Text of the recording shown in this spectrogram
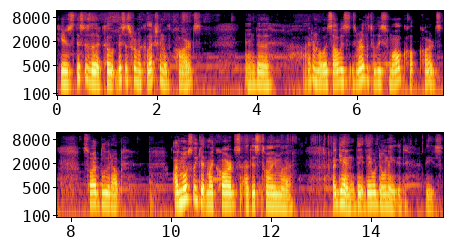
Here's, this is a, this is from a collection of cards. And uh, I don't know, it's always it's relatively small cards. So I blew it up. I mostly get my cards at this time. Uh, again, they, they were donated, these.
